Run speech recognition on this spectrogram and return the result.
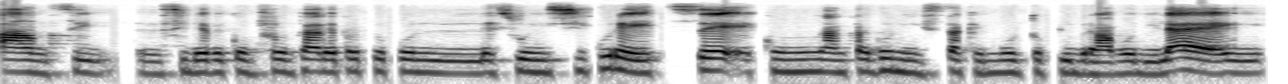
anzi eh, si deve confrontare proprio con le sue insicurezze e con un antagonista che è molto più bravo di lei.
